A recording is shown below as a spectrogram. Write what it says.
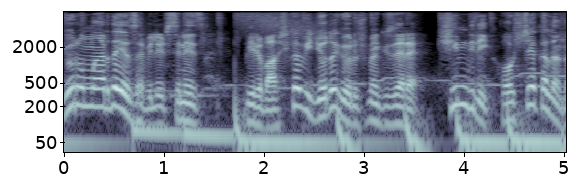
Yorumlarda yazabilirsiniz. Bir başka videoda görüşmek üzere. Şimdilik hoşçakalın.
